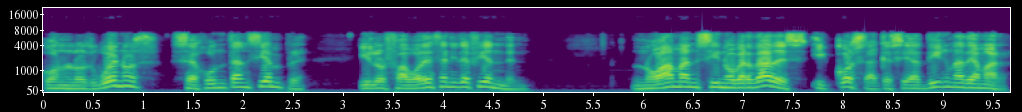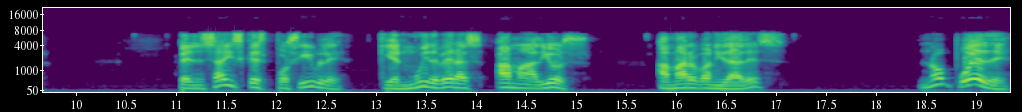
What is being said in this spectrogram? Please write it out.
con los buenos se juntan siempre y los favorecen y defienden. No aman sino verdades y cosa que sea digna de amar ¿Pensáis que es posible quien muy de veras ama a Dios amar vanidades? No puede,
